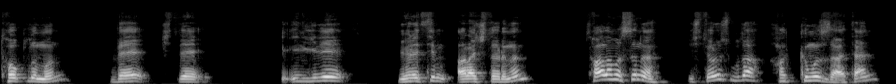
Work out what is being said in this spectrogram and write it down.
toplumun ve işte ilgili yönetim araçlarının sağlamasını istiyoruz. Bu da hakkımız zaten.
